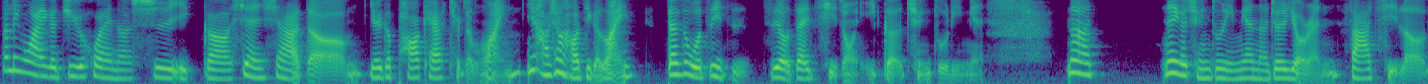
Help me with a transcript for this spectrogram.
那另外一个聚会呢，是一个线下的有一个 podcaster 的 line，因为好像好几个 line，但是我自己只只有在其中一个群组里面。那那个群组里面呢，就是有人发起了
